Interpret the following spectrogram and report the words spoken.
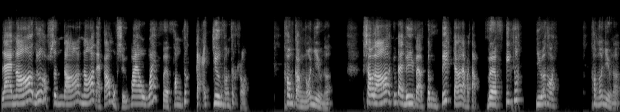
Là nó, đứa học sinh đó, nó đã có một sự bao quát về phân thức cả chương phân thức rồi không cần nói nhiều nữa. Sau đó chúng ta đi vào từng tiết cho nó làm bài tập về kiến thức như đó thôi. Không nói nhiều nữa.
